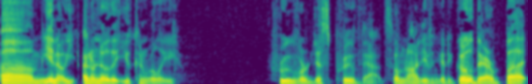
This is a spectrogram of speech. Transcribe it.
um, you know, I don't know that you can really prove or disprove that. So I'm not even going to go there. But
